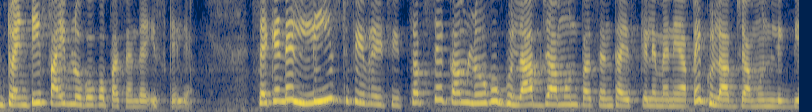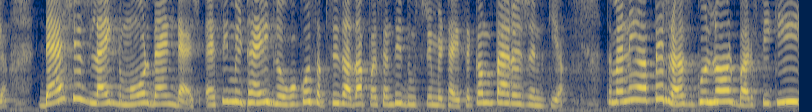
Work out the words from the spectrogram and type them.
ट्वेंटी फाइव लोगों को पसंद है इसके लिए। सेकेंड है लीस्ट फेवरेट चीज़ सबसे कम लोगों को गुलाब जामुन पसंद था इसके लिए मैंने यहाँ पे गुलाब जामुन लिख दिया। Dash is liked more than dash ऐसी मिठाई लोगों को सबसे ज़्यादा पसंद थी दूसरी मिठाई से कंपैरिजन किया। तो मैंने यहाँ पे रसगुल्ला और बर्फ़ी की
